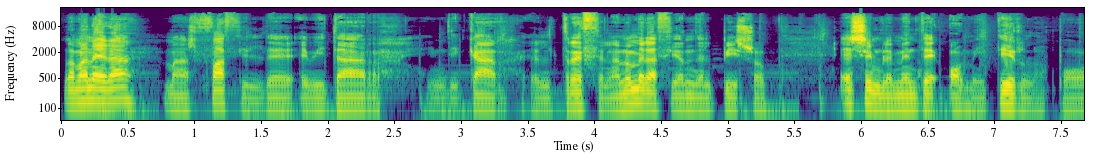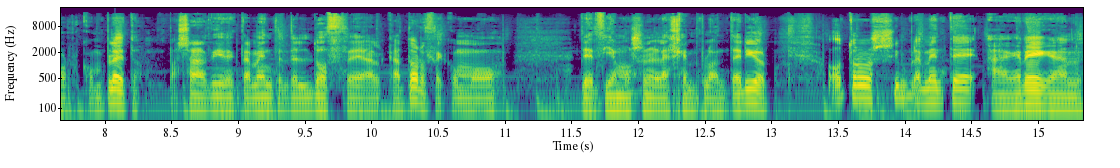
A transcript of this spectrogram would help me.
La manera más fácil de evitar indicar el 13 en la numeración del piso es simplemente omitirlo por completo, pasar directamente del 12 al 14 como decíamos en el ejemplo anterior. Otros simplemente agregan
